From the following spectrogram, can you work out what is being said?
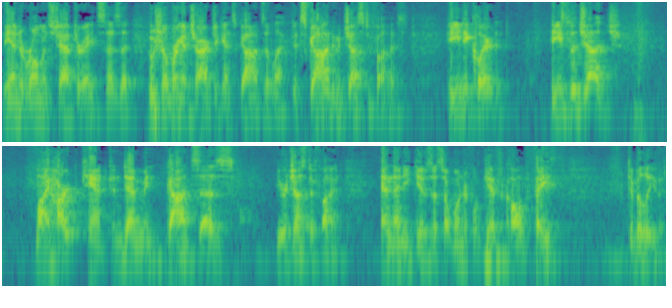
The end of Romans chapter 8 says that who shall bring a charge against God's elect? It's God who justifies. He declared it. He's the judge. My heart can't condemn me. God says you're justified. And then He gives us a wonderful gift called faith to believe it.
